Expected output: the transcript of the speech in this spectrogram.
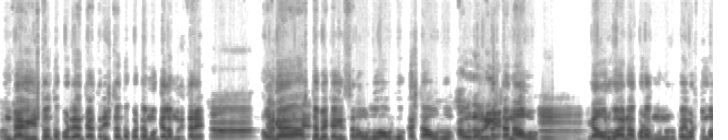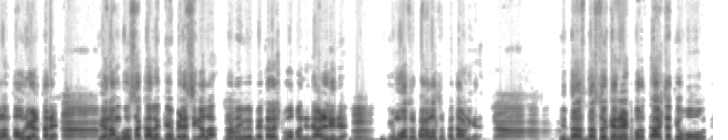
ಒಂದ್ ಬ್ಯಾಗ್ ಇಷ್ಟು ಅಂತ ಕೊಡ್ರಿ ಅಂತ ಹೇಳ್ತಾರೆ. ಇಷ್ಟು ಅಂತ ಕೊಟ್ರೆ ಮೊಗ್ಗೆಲ್ಲ ಮುರಿತಾರೆ. ಅವ್ರಿಗೆ ಅಷ್ಟೇ ಬೇಕಾಗಿರ್ ಸರ್. ಅವ್ರದ್ದು ಅವ್ರದ್ದು ಕಷ್ಟ ಅವ್ರದ್ದು ಕಷ್ಟ ನಾವು. ಈಗ ಅವ್ರಿಗೂ ನಾವು ಕೊಡಕ್ ಮುನ್ನೂರು ರೂಪಾಯಿ ಒಟ್ಟು ತುಂಬಲ್ಲ ಅಂತ ಅವ್ರು ಹೇಳ್ತಾರೆ. ಈಗ ನಮಗೂ ಸಕಾಲಕ್ಕೆ ಬೆಳೆ ಸಿಗಲ್ಲ. ನೋಡಿ ಈಗ ಬೇಕಾದಷ್ಟು ಹೂವು ಬಂದಿದೆ ಹಳ್ಳಿದೆ. ಇದೆ ಈಗ ಮೂವತ್ತು ರೂಪಾಯಿ ನಲ್ವತ್ತು ರೂಪಾಯಿ ದಾವಣಗೆರೆ. ಈ ದಸ್ ದಸಕ್ಕೆ ರೇಟ್ ಬರುತ್ತೆ ಅಷ್ಟೊತ್ತಿಗೆ ಹೂವು ಹೋಗುತ್ತೆ.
